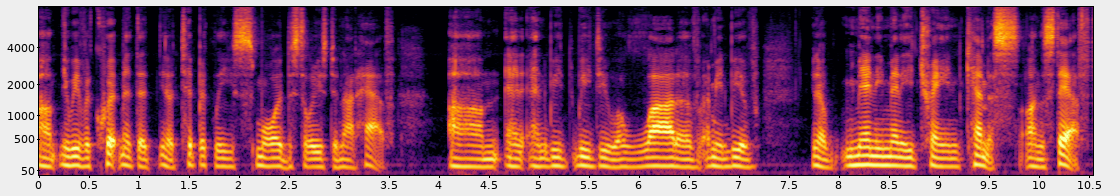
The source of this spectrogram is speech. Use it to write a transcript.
Um, you know, we have equipment that, you know, typically smaller distilleries do not have. Um, and, and we, we do a lot of, I mean, we have, you know, many, many trained chemists on the staff.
